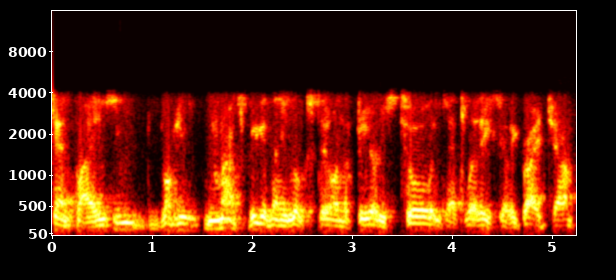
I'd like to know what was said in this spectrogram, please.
can play. He's, well, he's much bigger than he looks still on the field. He's tall. He's athletic. He's got a great jump,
